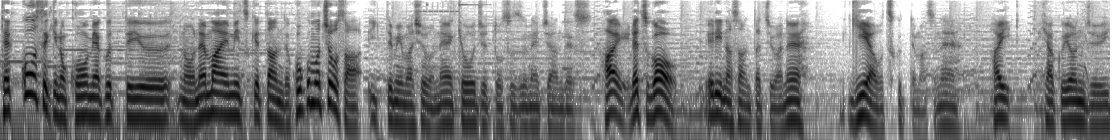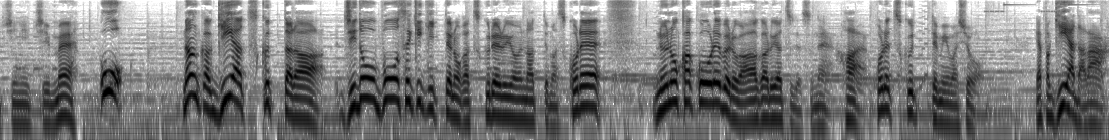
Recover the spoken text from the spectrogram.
鉄鉱石の鉱脈っていうのをね、前見つけたんで、ここも調査行ってみましょうね。教授と鈴音ちゃんです。はい、レッツゴーエリナさんたちはね、ギアを作ってますね。はい、141日目。おなんかギア作ったら、自動紡績機ってのが作れるようになってます。これ、布加工レベルが上がるやつですね。はい。これ作ってみましょう。やっぱギアだな。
